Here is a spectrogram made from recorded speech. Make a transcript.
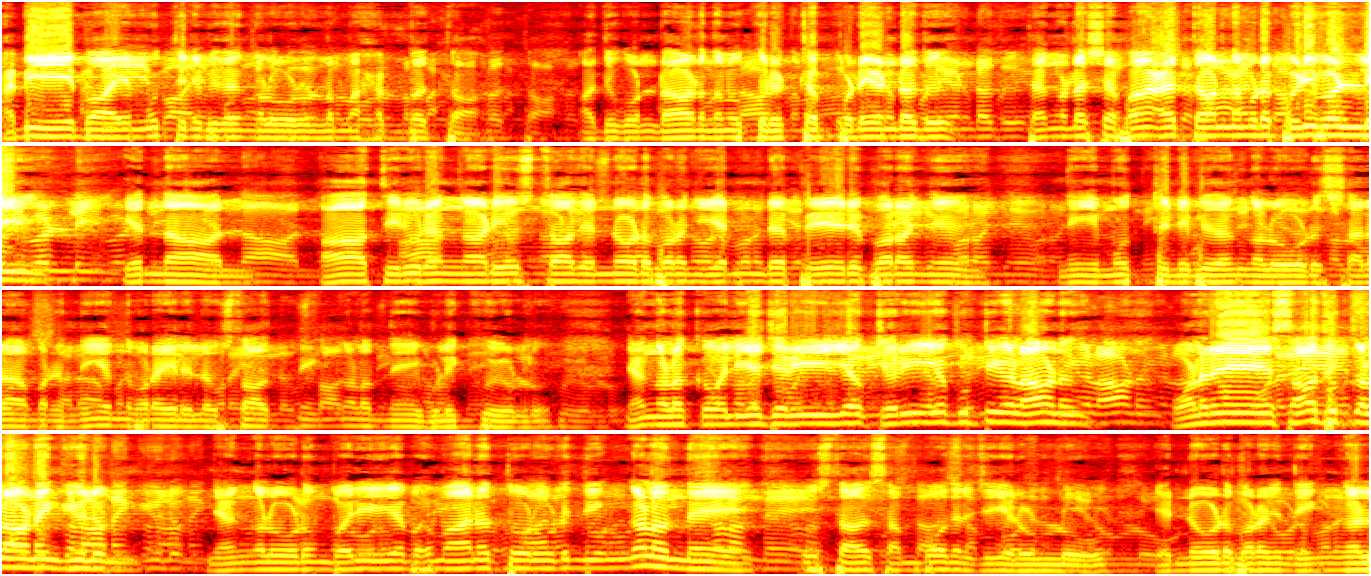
ഹബീബായ മുത്തിനിബിതങ്ങളോടുള്ള മഹബത്ത. അതുകൊണ്ടാണ് നമുക്ക് രക്ഷപ്പെടേണ്ടത്. തങ്ങളുടെ ശഫായത്താണ് നമ്മുടെ പിടിവള്ളി. എന്നാൽ ആ തിരുരങ്ങാടി ഉസ്താദ് എന്നോട് പറഞ്ഞു എന്റെ പേര് പറഞ്ഞ് നീ മുത്തുനിബിതങ്ങളോട് സലാം പറഞ്ഞു നീ എന്ന് പറയലില്ല ഉസ്താദ് നിങ്ങളെന്നേ വിളിക്കുകയുള്ളൂ. ഞങ്ങളൊക്കെ വലിയ ചെറിയ ചെറിയ കുട്ടികളാണ്. വളരെ സാധുക്കളാണെങ്കിലും ഞങ്ങളോടും വലിയ ബഹുമാനത്തോടുകൂടി നിങ്ങളെന്നേ ഉസ്താദ് സംബോധന ചെയ്യലുള്ളൂ. എന്നോട് പറഞ്ഞു നിങ്ങൾ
